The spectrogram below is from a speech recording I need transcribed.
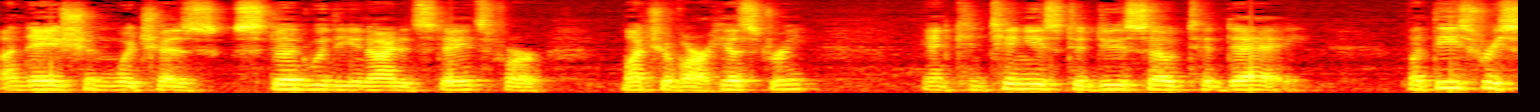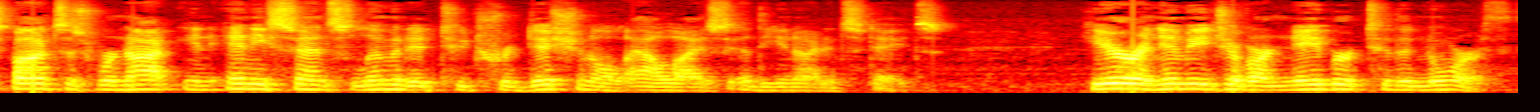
a nation which has stood with the United States for much of our history and continues to do so today. But these responses were not in any sense limited to traditional allies of the United States. Here, an image of our neighbor to the north,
